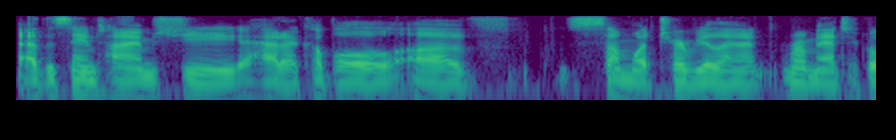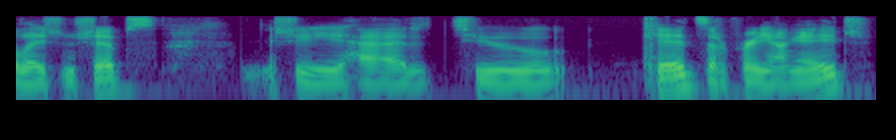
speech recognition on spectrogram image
At the same time, she had a couple of somewhat turbulent romantic relationships. She had two kids at a pretty young age.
